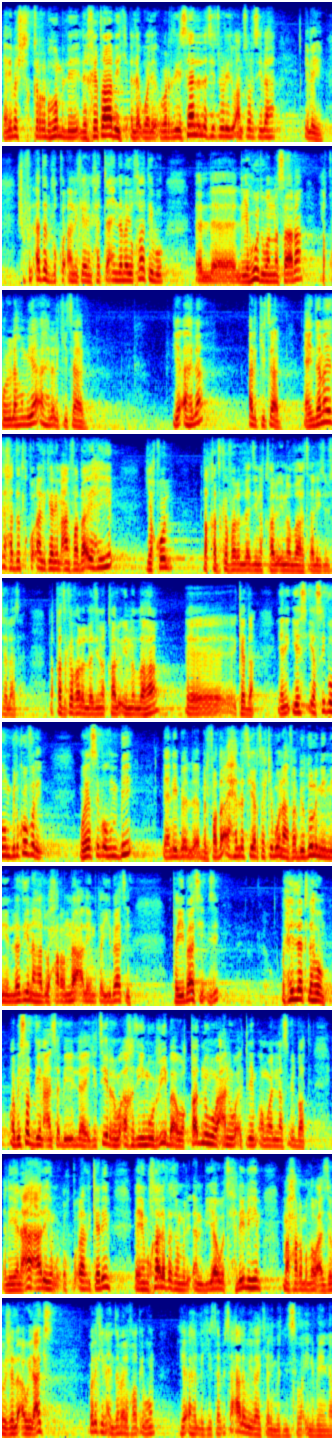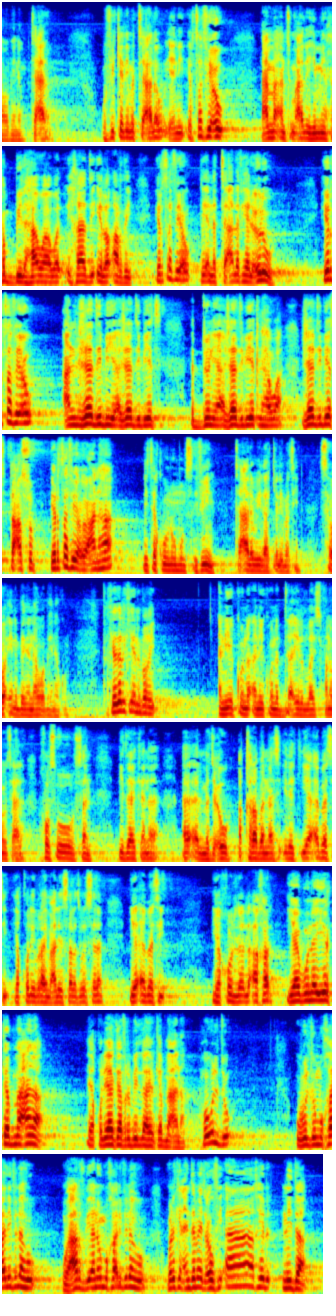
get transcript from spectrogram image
يعني باش تقربهم لخطابك والرسالة التي تريد أن ترسلها إليهم شوف الأدب القرآن الكريم حتى عندما يخاطب اليهود والنصارى يقول لهم يا أهل الكتاب يا أهل الكتاب. عندما يتحدث القرآن الكريم عن فضائحه يقول لقد كفر الذين قالوا إن الله ثالث ثلاثة لقد كفر الذين قالوا إن الله آه، كذا. يعني يصفهم بالكفر ويصفهم ب يعني بالفضائح التي يرتكبونها فبظلم من الذين هادوا حرمنا عليهم طيبات طيبات وحلت لهم وبصدهم عن سبيل الله كثيرا وأخذهم الربا وقد نهوا عنه وأكلهم أموال الناس بالباطل. يعني ينعى عليهم القرآن الكريم يعني مخالفتهم للأنبياء وتحليلهم ما حرم الله عز وجل أو العكس. ولكن عندما يخاطبهم يا أهل الكتاب تعالوا إلى كلمة سواء بيننا وبينكم تعالوا. وفي كلمة تعالوا يعني ارتفعوا عما أنتم عليه من حب الهوى والإخاذ إلى الأرض. ارتفعوا لأن التعالى فيها العلو. ارتفعوا عن الجاذبية جاذبية الدنيا جاذبية الهوى جاذبية التعصب. ارتفعوا عنها لتكونوا منصفين. تعالوا إلى كلمة سواء بيننا وبينكم. فكذلك ينبغي أن يكون أن يكون الداعي إلى الله سبحانه وتعالى خصوصا إذا كان المدعو أقرب الناس إليك. يا أبتي يقول إبراهيم عليه الصلاة والسلام يا أبتي يقول الآخر يا بني يركب معنا. يقول يا كافر بالله يركب معنا. هو ولده. وولده مخالف له. وعرف بأنه مخالف له. ولكن عندما يدعو في آخر نداء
